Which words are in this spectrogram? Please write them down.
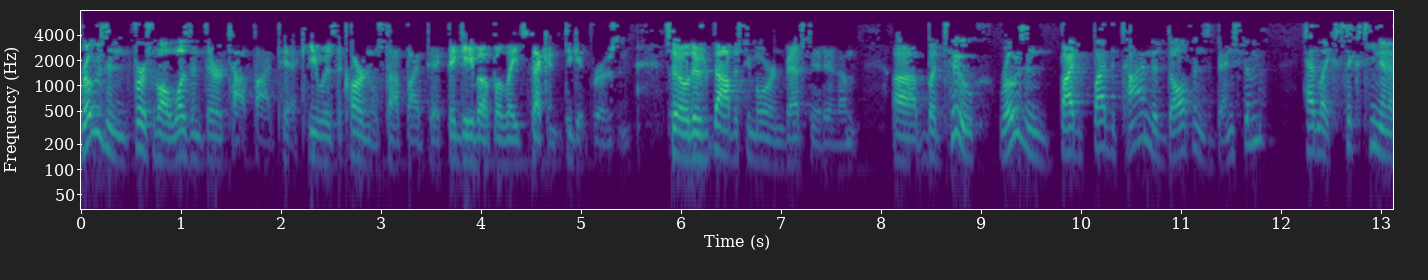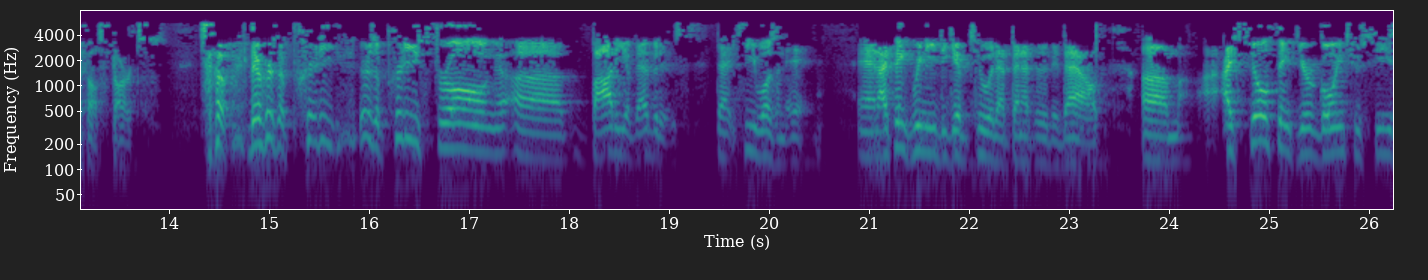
Rosen, first of all, wasn't their top five pick. He was the Cardinals' top five pick. They gave up a late second to get Rosen, so there's obviously more invested in him. Uh, but two, Rosen by by the time the Dolphins benched him had like 16 NFL starts. So there was a pretty there was a pretty strong uh, body of evidence that he wasn't it. And I think we need to give Tua that benefit of the doubt. Um, I still think you're going to see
